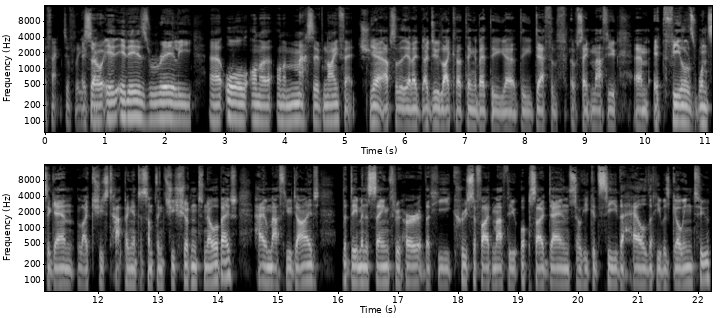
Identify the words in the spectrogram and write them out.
effectively. Exactly. So it, it is really, uh, all on a, on a massive knife edge. Yeah, absolutely. And I, I do like that thing about the, uh, the death of, of St. Matthew. Um, it feels once again like she's tapping into something she shouldn't know about how Matthew died the demon is saying through her that he crucified Matthew upside down so he could see the hell that he was going to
